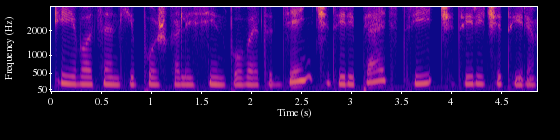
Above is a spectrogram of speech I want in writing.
И его оценки по шкале СИНПО в этот день 4-5-3-4-4.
